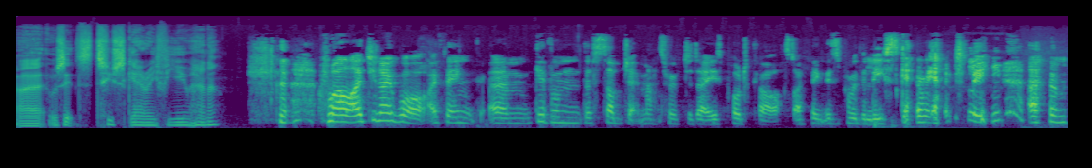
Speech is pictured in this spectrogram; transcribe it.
Uh, was it too scary for you, Hannah? well, I, do you know what? I think, um, given the subject matter of today's podcast, I think this is probably the least scary, actually. um,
